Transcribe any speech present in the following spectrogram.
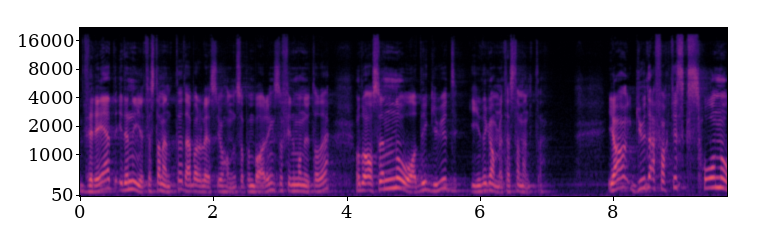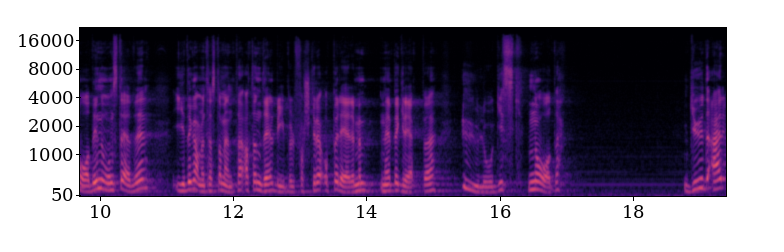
vred i Det nye testamentet. Det er bare å lese Johannes' åpenbaring, så finner man ut av det. Og du har også en nådig Gud i Det gamle testamentet. Ja, Gud er faktisk så nådig noen steder i Det gamle testamentet at en del bibelforskere opererer med, med begrepet ulogisk nåde. Gud er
